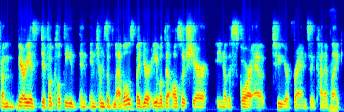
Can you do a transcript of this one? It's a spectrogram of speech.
from various difficulty in, in terms of levels but you're able to also share you know the score out to your friends and kind of like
